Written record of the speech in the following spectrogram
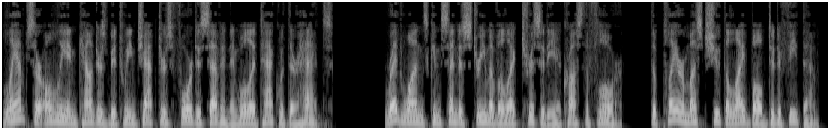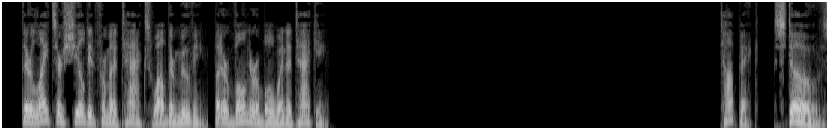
Lamps are only encounters between chapters 4 to 7 and will attack with their heads. Red ones can send a stream of electricity across the floor. The player must shoot the light bulb to defeat them. Their lights are shielded from attacks while they're moving, but are vulnerable when attacking. Stoves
